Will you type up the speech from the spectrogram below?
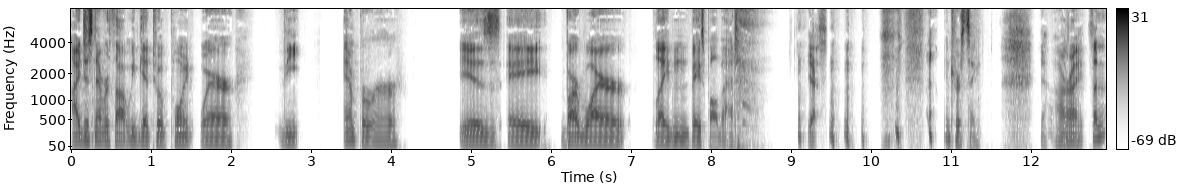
I just never thought we'd get to a point where the emperor is a barbed wire laden baseball bat. yes. Interesting. Yeah. All right. So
